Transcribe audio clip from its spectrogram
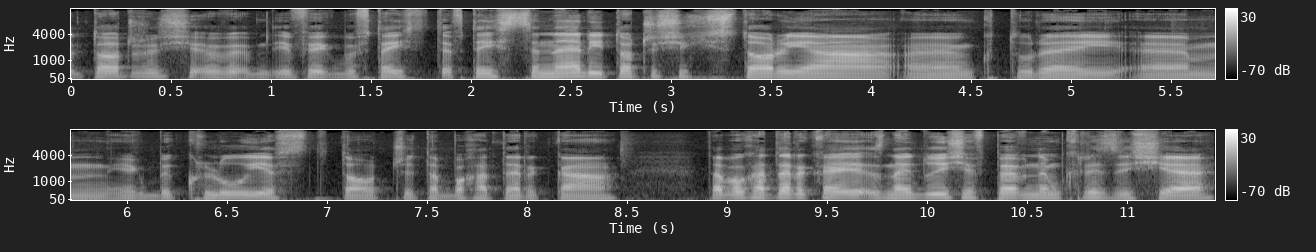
y, toczy się, jakby w tej, w tej scenerii toczy się historia, y, której jakby clue jest to, czy ta bohaterka, ta bohaterka je- znajduje się w pewnym kryzysie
